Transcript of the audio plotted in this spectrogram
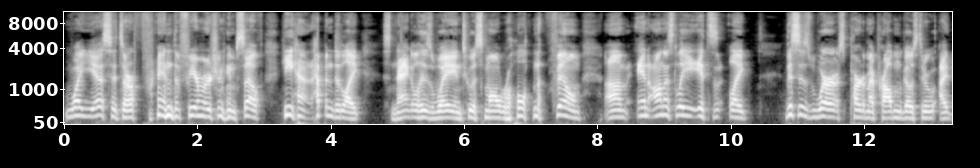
Why, yes, it's our friend, the fear merchant himself. He ha- happened to, like, snaggle his way into a small role in the film. Um, and honestly, it's like this is where part of my problem goes through. I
